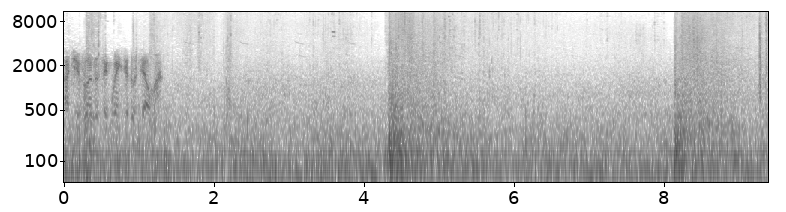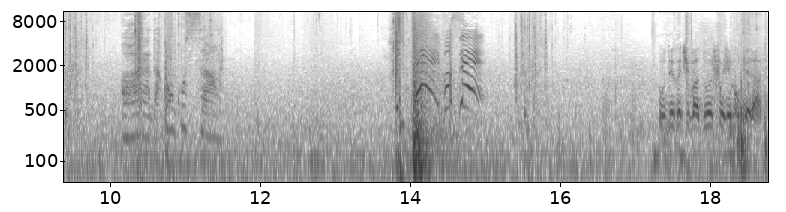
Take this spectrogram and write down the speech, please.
Ativando a sequência do Selma. Ei, você! O desativador foi recuperado.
